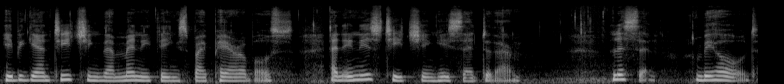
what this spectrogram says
He began teaching them many things by parables, and in his teaching he said to them, Listen, behold,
